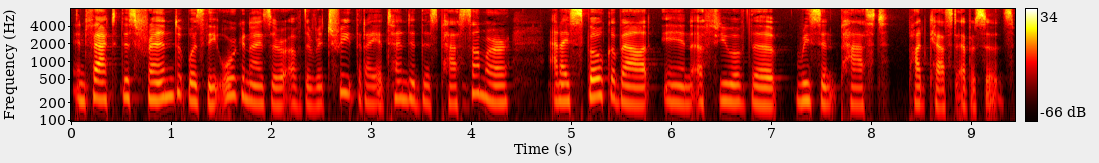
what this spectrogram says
In fact, this friend was the organizer of the retreat that I attended this past summer, and I spoke about in a few of the recent past podcast episodes.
